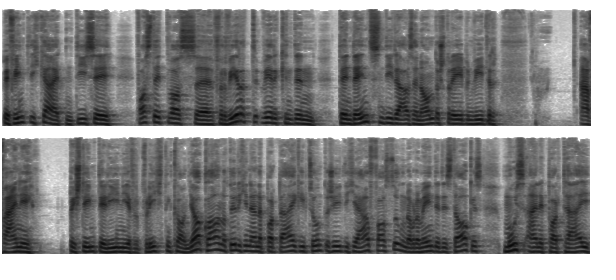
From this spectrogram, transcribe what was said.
Befindlichkeiten, diese fast etwas äh, verwirrt wirkenden Tendenzen, die da auseinanderstreben, wieder auf eine bestimmte Linie verpflichten kann. Ja klar, natürlich in einer Partei gibt es unterschiedliche Auffassungen, aber am Ende des Tages muss eine Partei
